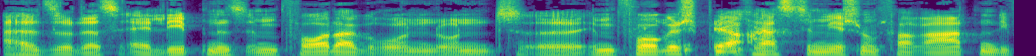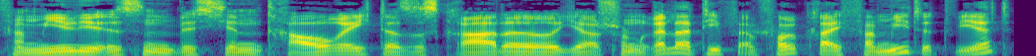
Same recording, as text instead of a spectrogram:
Also das Erlebnis im Vordergrund und äh, im Vorgespräch ja. hast du mir schon verraten, die Familie ist ein bisschen traurig, dass es gerade ja schon relativ erfolgreich vermietet wird,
